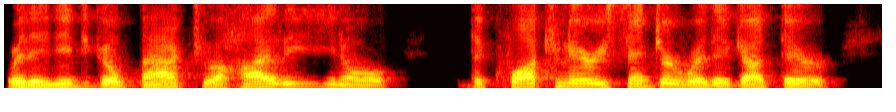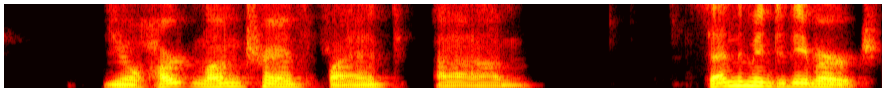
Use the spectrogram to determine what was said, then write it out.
where they need to go back to a highly, you know, the quaternary center where they got their, you know, heart and lung transplant, um, send them into the emerge,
